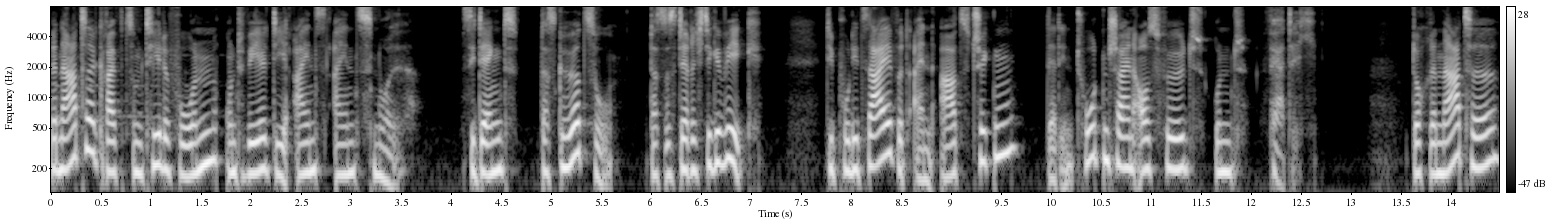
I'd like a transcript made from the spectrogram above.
Renate greift zum Telefon und wählt die 110. Sie denkt, das gehört so. Das ist der richtige Weg. Die Polizei wird einen Arzt schicken, der den Totenschein ausfüllt und fertig. Doch Renate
